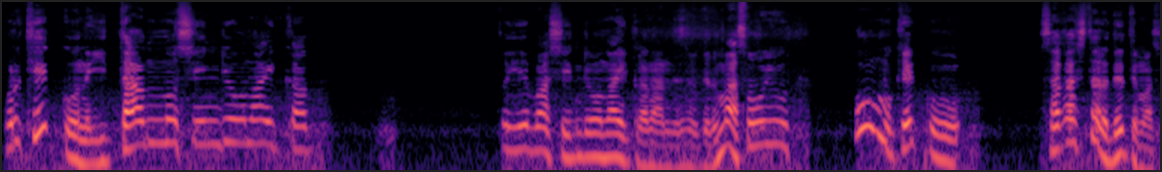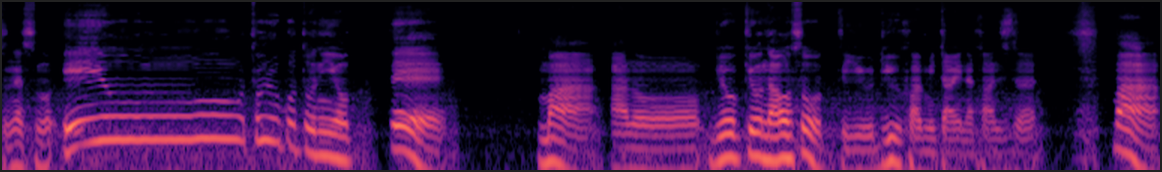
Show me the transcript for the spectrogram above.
これ結構ね、異端の心療内科といえば心療内科なんですけど、まあそういう本も結構探したら出てますね。その栄養を取ることによって、まあ、あの、病気を治そうっていう流派みたいな感じで、ま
